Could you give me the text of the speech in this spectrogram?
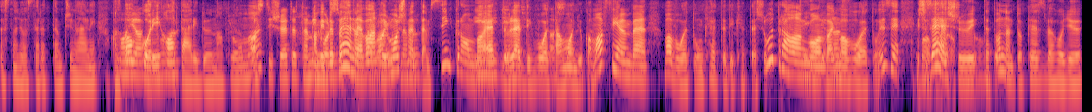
ezt nagyon szerettem csinálni. Az Kajat, akkori határidőnaplómat. Azt is eltettem, Amiben benne van, hogy most mentem szinkronba, így, ettől így, eddig voltam azt... mondjuk a ma filmben, ma voltunk hetedik hetes ultrahangon, vagy ma voltunk, ezért, és az első, tehát onnantól kezdve, hogy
